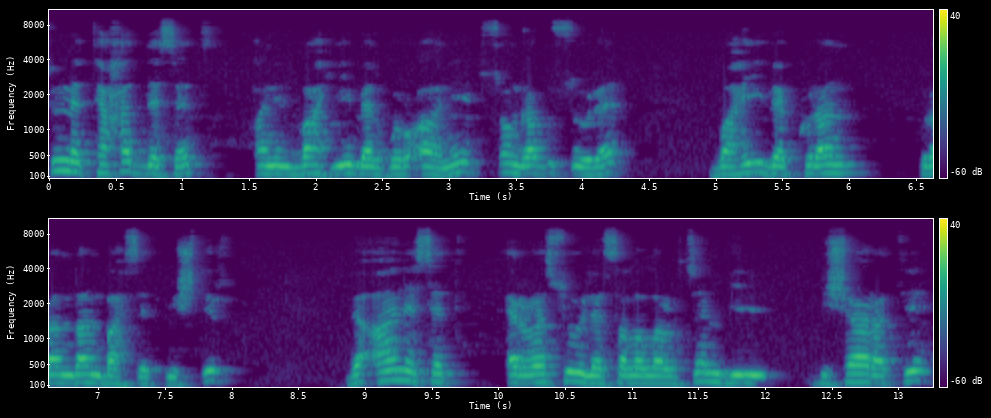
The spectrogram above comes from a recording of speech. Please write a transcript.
Sümme tehaddeset anil vahyi vel Kur'ani. Sonra bu sure vahiy ve Kur'an Kur'an'dan bahsetmiştir. Ve aneset er Rasule sallallahu aleyhi ve sellem bil bişareti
